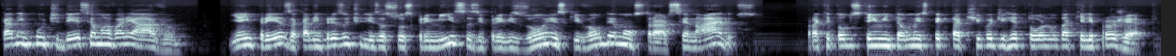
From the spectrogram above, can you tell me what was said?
cada input desse é uma variável. E a empresa, cada empresa utiliza suas premissas e previsões que vão demonstrar cenários para que todos tenham então uma expectativa de retorno daquele projeto.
